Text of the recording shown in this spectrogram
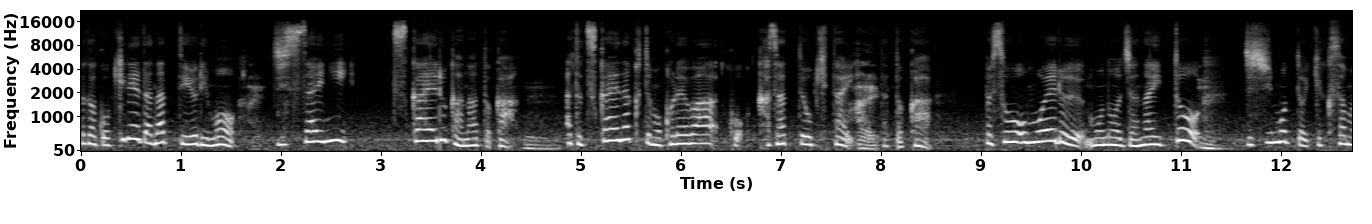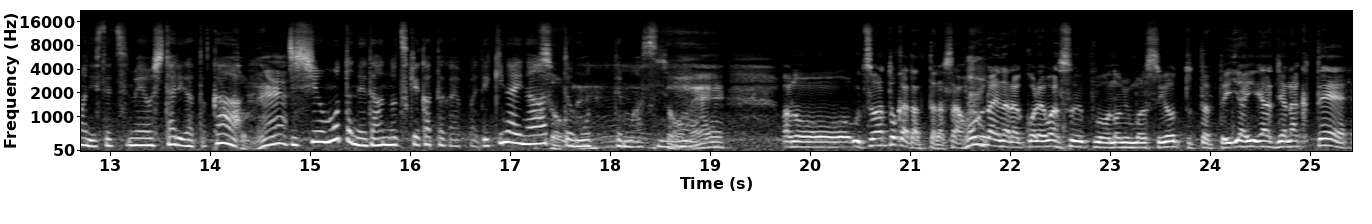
だからこう綺麗だなっていうよりもはい実際に使えるかなとかうん。あと使えなくてもこれはこう飾っておきたいはいだとか、やっぱりそう思えるものじゃないとうん自信持ってお客様に説明をしたりだとかね自信を持った値段の付け方がやっぱりできないなって思ってますね。あの器とかだったらさ本来ならこれはスープを飲みますよって言ったって、い、やいやじゃなくて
